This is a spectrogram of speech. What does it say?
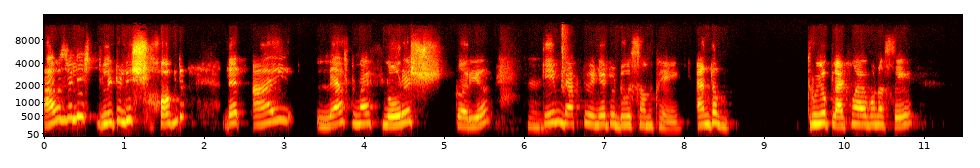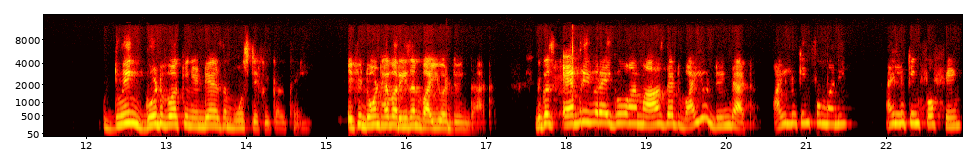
I was really literally shocked that I left my flourish career, Hmm. came back to India to do something, and the through your platform, I want to say, doing good work in India is the most difficult thing. If you don't have a reason why you are doing that, because everywhere I go, I'm asked that why you're doing that. Are you looking for money? Are you looking for fame?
